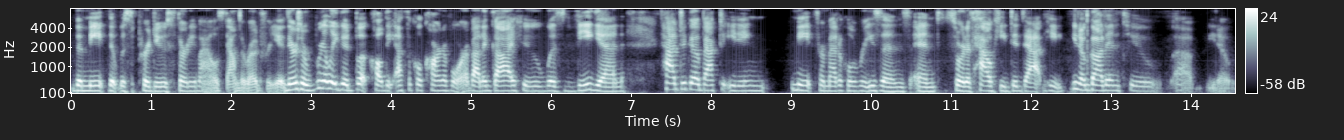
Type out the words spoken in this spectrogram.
the meat that was produced 30 miles down the road for you. There's a really good book called The Ethical Carnivore about a guy who was vegan, had to go back to eating meat for medical reasons and sort of how he did that. He, you know, got into, uh, you know,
